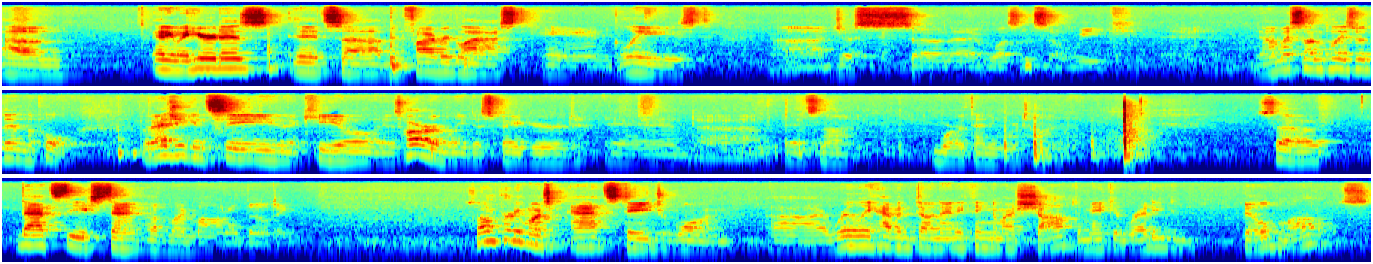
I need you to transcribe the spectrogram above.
Um, anyway, here it is. It's uh, been fiberglassed and glazed uh, just so that it wasn't so weak. And now my son plays with it in the pool. But as you can see, the keel is horribly disfigured and uh, it's not worth any more time. So that's the extent of my model building. So I'm pretty much at stage one. Uh, I really haven't done anything to my shop to make it ready to build models.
